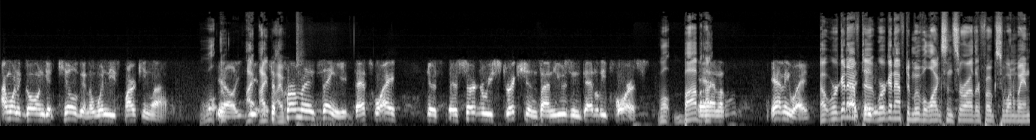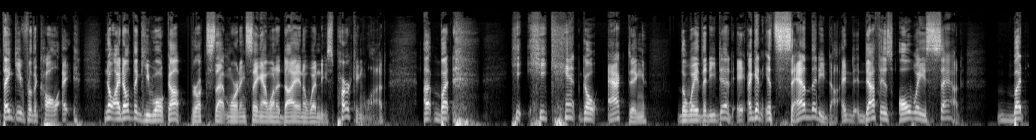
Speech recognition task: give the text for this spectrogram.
"I want to go and get killed in a Wendy's parking lot"? Well, you know, I, it's a permanent I, thing. That's why there's there's certain restrictions on using deadly force. Well, Bob. And, yeah, anyway, uh, we're gonna have to we're gonna have to move along since there are other folks who want to weigh. And thank you for the call. I, no, I don't think he woke up Brooks that morning saying I want to die in a Wendy's parking lot. Uh, but he he can't go acting the way that he did. It, again, it's sad that he died. Death is always sad, but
